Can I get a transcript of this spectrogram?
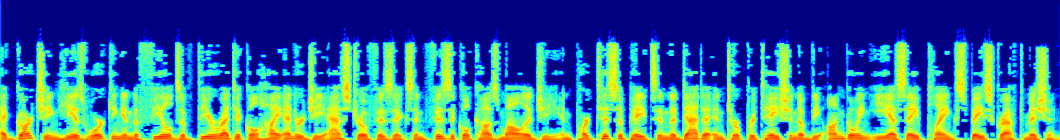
At Garching he is working in the fields of theoretical high-energy astrophysics and physical cosmology and participates in the data interpretation of the ongoing ESA Planck spacecraft mission.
